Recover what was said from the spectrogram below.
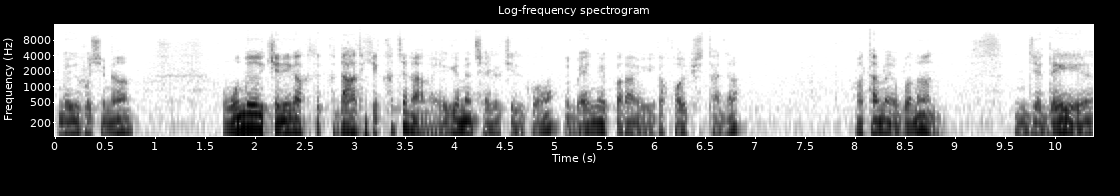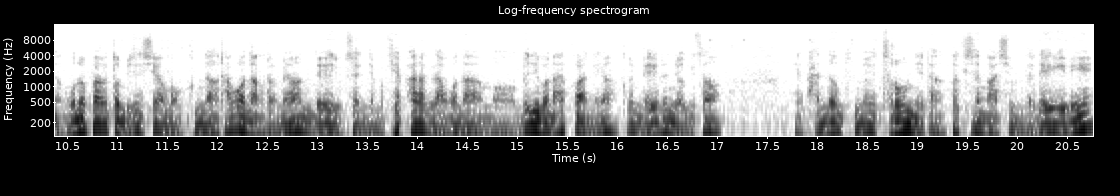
근데 여기 보시면, 오늘 길이가 그- 그다가 되게 크지는 않아요. 여기는 제일 길고, 맨 위에 거랑 여기가 거의 비슷하죠? 그렇다면 이거는 이제 내일 오늘 밤에 또 미증시가 뭐 급락을 하거나 그러면 내일 여기서 이제 뭐 개파락이 나거나 뭐 밀리거나 할 거 아니에요. 그럼 내일은 여기서 예, 반등 분명히 들어옵니다. 그렇게 생각하시면 돼요. 내일이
